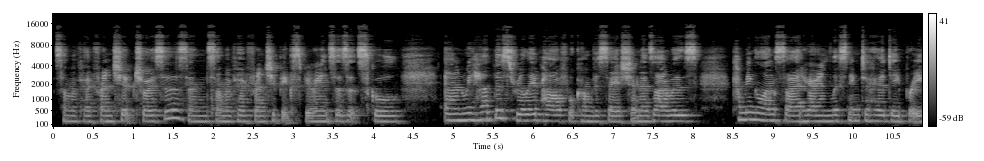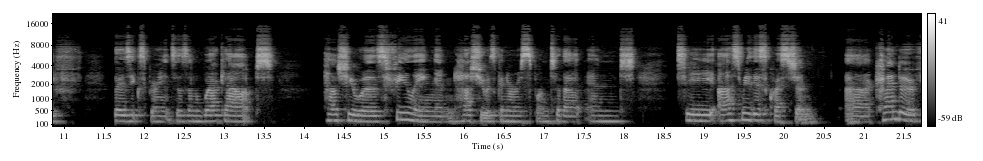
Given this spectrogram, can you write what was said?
some of her friendship choices and some of her friendship experiences at school. And we had this really powerful conversation as I was coming alongside her and listening to her debrief those experiences and work out how she was feeling and how she was going to respond to that. And she asked me this question, uh, kind of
